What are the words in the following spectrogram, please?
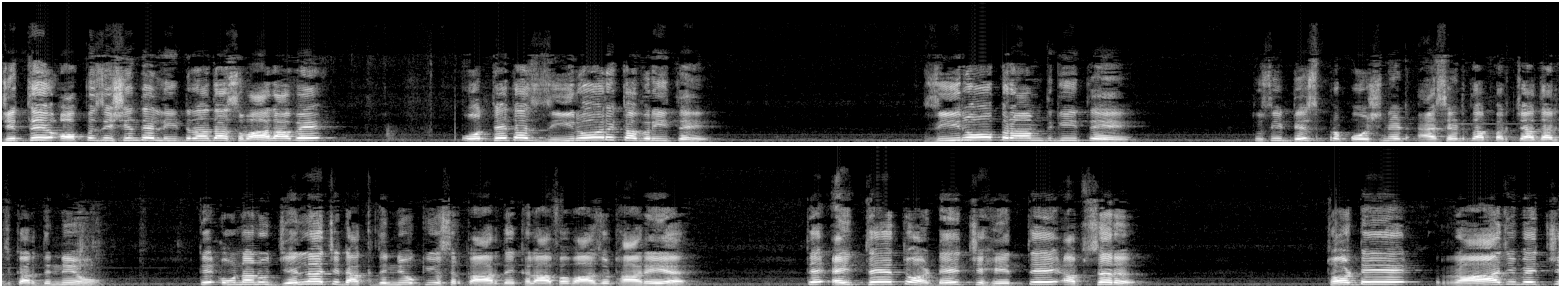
ਜਿੱਥੇ ਆਪੋਜੀਸ਼ਨ ਦੇ ਲੀਡਰਾਂ ਦਾ ਸਵਾਲ ਆਵੇ, ਉੱਥੇ ਤਾਂ ਜ਼ੀਰੋ ਰਿਕਵਰੀ ਤੇ ਜ਼ੀਰੋ ਬਰਾਮਦਗੀ ਤੇ ਤੁਸੀਂ ਡਿਸਪ੍ਰੋਪੋਰਸ਼ਨੇਟ ਐਸੈਟ ਦਾ ਪਰਚਾ ਦਰਜ ਕਰ ਦਿੰਨੇ ਹੋ ਤੇ ਉਹਨਾਂ ਨੂੰ ਜੇਲ੍ਹਾਂ 'ਚ ਡੱਕ ਦਿੰਨੇ ਹੋ ਕਿ ਉਹ ਸਰਕਾਰ ਦੇ ਖਿਲਾਫ ਆਵਾਜ਼ ਉਠਾ ਰਹੇ ਹੈ। ਤੇ ਇੱਥੇ ਤੁਹਾਡੇ ਚਹੇਤੇ ਅਫਸਰ, ਤੁਹਾਡੇ ਰਾਜ ਵਿੱਚ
